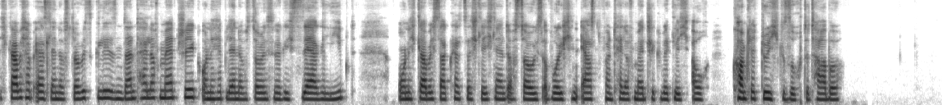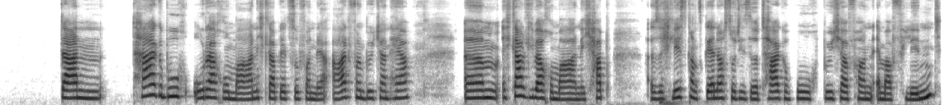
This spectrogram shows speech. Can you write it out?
ich glaube, ich habe erst Land of Stories gelesen, dann Tale of Magic und ich habe Land of Stories wirklich sehr geliebt. Und ich glaube, ich sage tatsächlich Land of Stories, obwohl ich den 1. von Tale of Magic wirklich auch komplett durchgesuchtet habe. Dann Tagebuch oder Roman? Ich glaube jetzt so von der Art von Büchern her. Ähm, ich glaube lieber Roman. Ich habe also, ich lese ganz gerne auch so diese Tagebuchbücher von Emma Flint,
